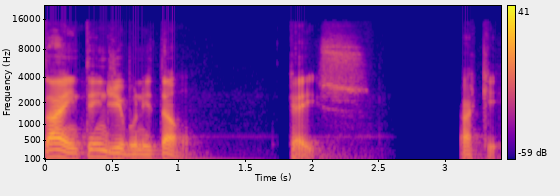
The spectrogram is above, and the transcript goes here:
Tá? Entendi, bonitão. Que é isso. Aqui.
